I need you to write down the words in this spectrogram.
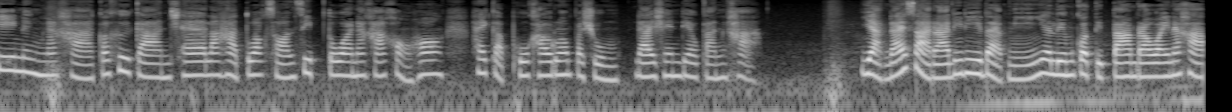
ธีหนึ่งนะคะก็คือการแชร์รหัสตัวอักษร 10 ตัวนะคะของห้องให้กับผู้เข้าร่วมประชุมได้เช่นเดียวกันค่ะ อยากได้สาระดีๆ แบบนี้อย่าลืมกดติดตามเราไว้นะคะ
